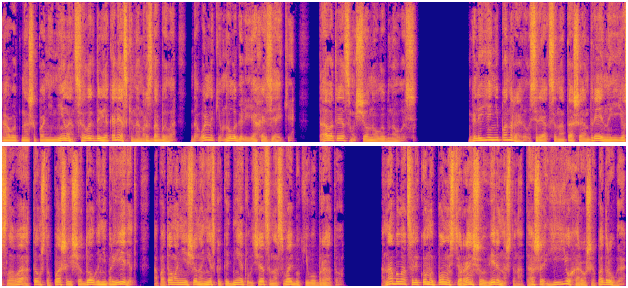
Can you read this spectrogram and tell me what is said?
А вот наша пани Нина целых две коляски нам раздобыла. Довольно кивнула Галия хозяйке. Та в ответ смущенно улыбнулась. Галие не понравилась реакция Наташи и Андрея на ее слова о том, что Паша еще долго не приедет, а потом они еще на несколько дней отлучатся на свадьбу к его брату. Она была целиком и полностью раньше уверена, что Наташа — ее хорошая подруга.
